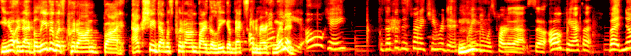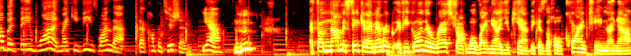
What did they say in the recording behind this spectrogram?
You know, and I believe it was put on by actually that was put on by the League of Mexican American Women. really? Oh, okay. Because I thought the Hispanic Chamber did it. Mhm. Raymond was part of that. So, oh, okay. I thought, but no, but they won. Mikey V's won that that competition. Yeah. hmm If I'm not mistaken, I remember if you go in their restaurant, well, right now you can't because the whole quarantine right now.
